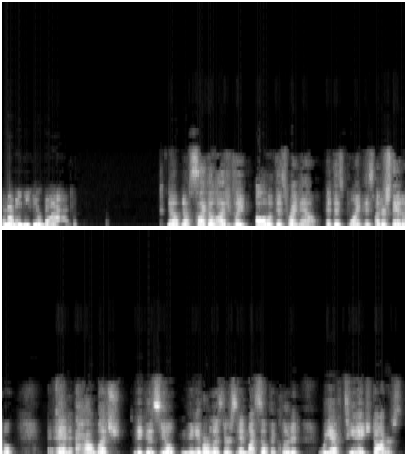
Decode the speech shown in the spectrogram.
And that made me feel bad. Now, now psychologically, all of this right now, at this point, is understandable. And how much, because, you know, many of our listeners, and myself included, we have teenage daughters.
